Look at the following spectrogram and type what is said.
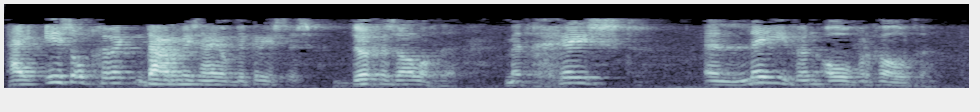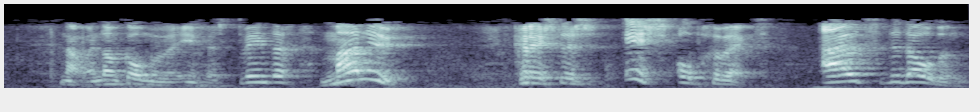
Hij is opgewekt, daarom is hij ook de Christus, de gezalfde. Met geest en leven overgoten. Nou, en dan komen we in vers 20. Maar nu, Christus is opgewekt uit de doden.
